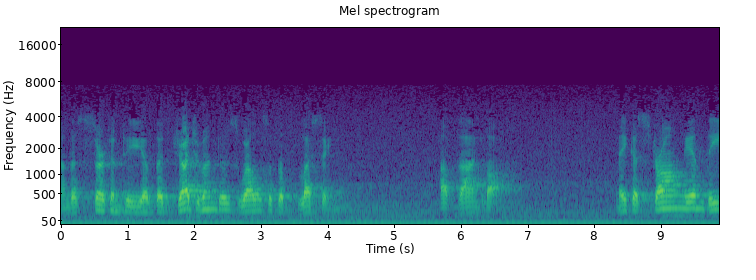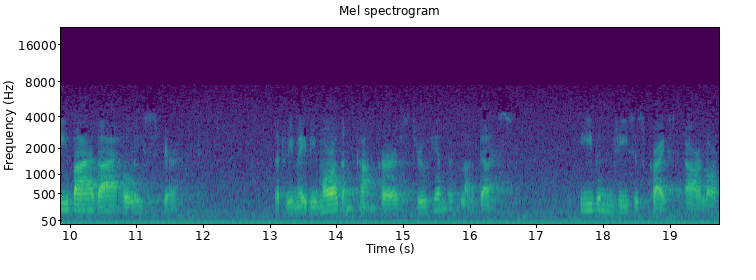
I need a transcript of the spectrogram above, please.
and the certainty of the judgment as well as of the blessing of thy law. Make us strong in thee by thy Holy Spirit, that we may be more than conquerors through him that loved us even Jesus Christ our Lord.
